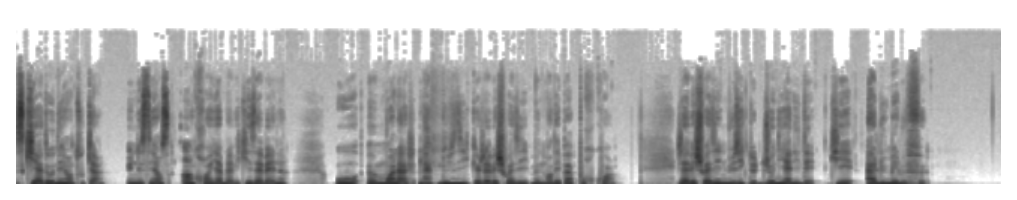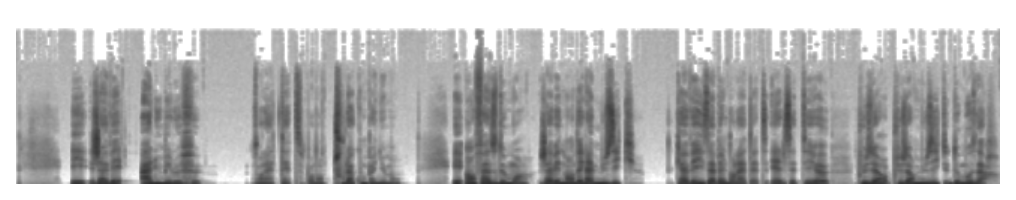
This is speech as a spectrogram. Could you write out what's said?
ce qui a donné en tout cas, une séance incroyable avec Isabelle, où euh, moi, la, musique que j'avais choisie, me demandez pas pourquoi, j'avais choisi une musique de Johnny Hallyday qui est Allumer le feu. Et j'avais allumé le feu dans la tête pendant tout l'accompagnement. Et en face de moi, j'avais demandé la musique qu'avait Isabelle dans la tête. Et elle, c'était euh, plusieurs, plusieurs musiques de Mozart.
